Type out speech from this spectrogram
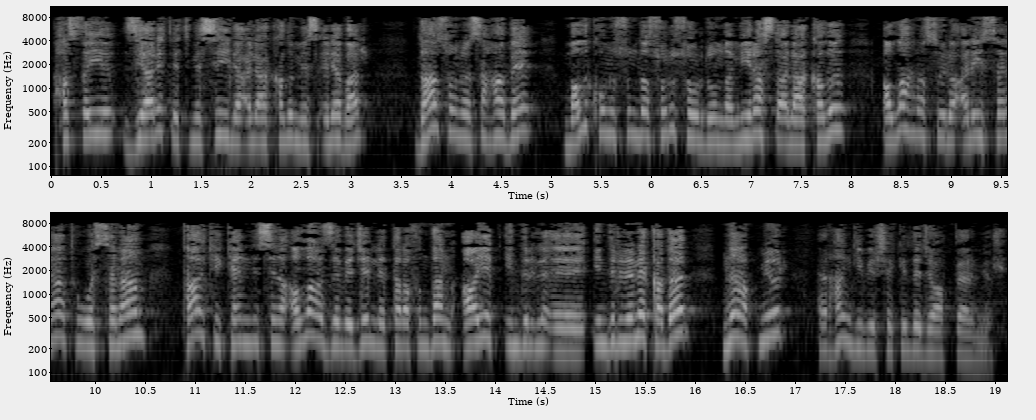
hastayı ziyaret etmesiyle alakalı mesele var. Daha sonra sahabe malı konusunda soru sorduğunda mirasla alakalı Allah Resulü aleyhissalatu vesselam ta ki kendisine Allah Azze ve Celle tarafından ayet indirile, e, indirilene kadar ne yapmıyor? Herhangi bir şekilde cevap vermiyor.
